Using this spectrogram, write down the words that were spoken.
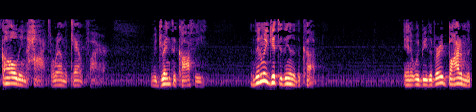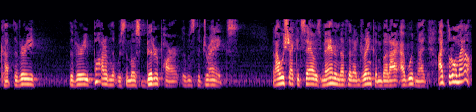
scalding hot around the campfire. We drink the coffee. And then we get to the end of the cup. And it would be the very bottom of the cup, the very the very bottom that was the most bitter part. It was the dregs. And I wish I could say I was man enough that I'd drink them, but I, I wouldn't. I'd, I'd throw them out.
